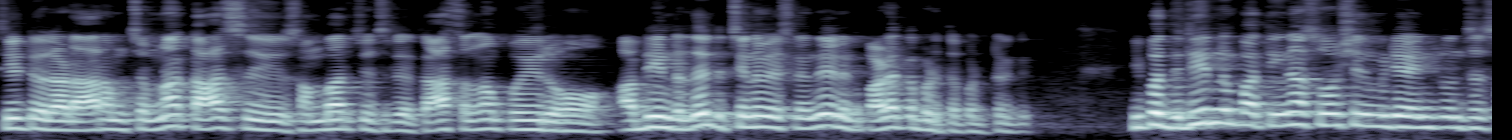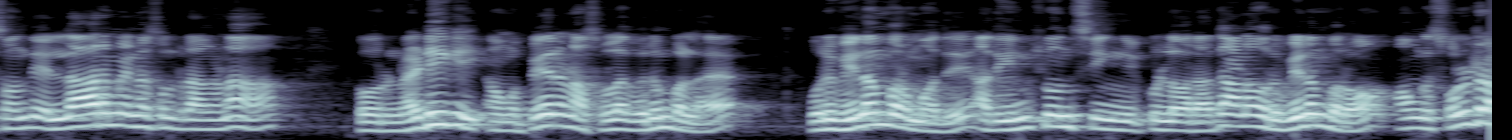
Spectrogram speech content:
சீட்டு விளையாட ஆரம்பித்தோம்னா காசு சம்பாரிச்சு வச்சுருக்க காசெல்லாம் போயிடும் அப்படின்றது இந்த சின்ன வயசுலேருந்தே எனக்கு பழக்கப்படுத்தப்பட்டிருக்கு. இப்போ திடீர்னு பார்த்தீங்கன்னா சோஷியல் மீடியா இன்ஃப்ளூன்சர்ஸ் வந்து எல்லாருமே என்ன சொல்கிறாங்கன்னா இப்போ ஒரு நடிகை அவங்க பேரை நான் சொல்ல விரும்பலை ஒரு விளம்பரம் அது. அது இன்ஃப்ளூன்சிங்குள்ளே வராது. ஆனால் ஒரு விளம்பரம் அவங்க சொல்கிற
